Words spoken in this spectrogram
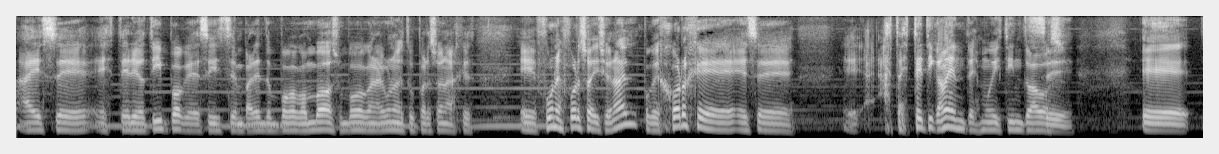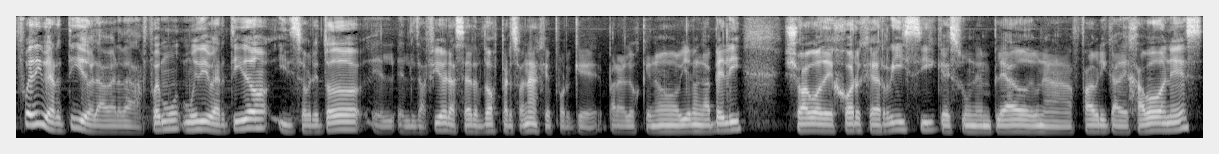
a ese estereotipo que decís se emparenta un poco con vos, un poco con algunos de tus personajes, eh, ¿fue un esfuerzo adicional? Porque Jorge es. eh, eh, hasta estéticamente es muy distinto a vos. Sí. Eh, fue divertido, la verdad. Fue muy, divertido y sobre todo el, desafío era hacer dos personajes, porque para los que no vieron la peli, yo hago de Jorge Risi, que es un empleado de una fábrica de jabones,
